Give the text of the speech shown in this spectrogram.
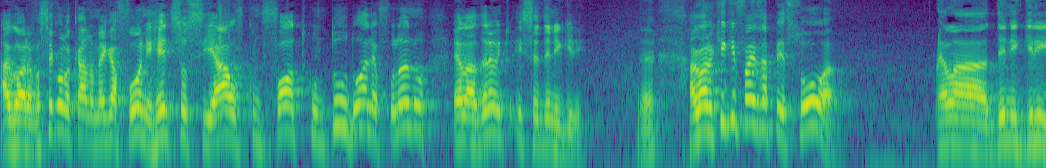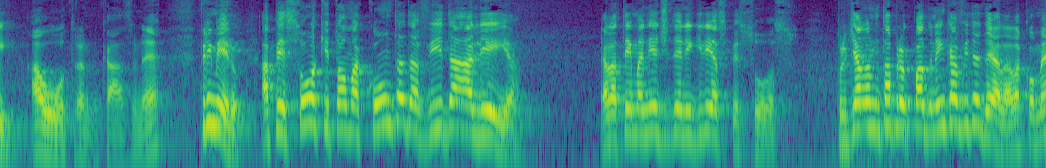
Agora, você colocar no megafone, rede social, com foto, com tudo, olha, fulano é ladrão, isso é denigrir. Né? Agora, o que, que faz a pessoa ela denigrir a outra, no caso, né? Primeiro, a pessoa que toma conta da vida alheia, ela tem mania de denigrir as pessoas. Porque ela não está preocupada nem com a vida dela. Ela, come...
